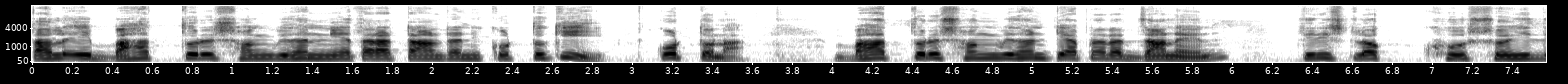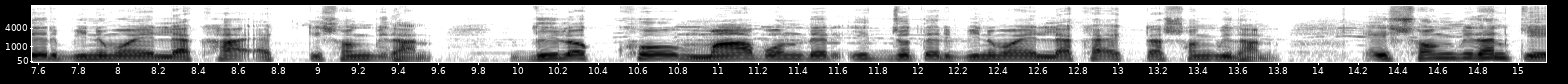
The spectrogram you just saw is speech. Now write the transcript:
তাহলে এই বাহাত্তরের সংবিধান নিয়ে তারা টানাটানি করতো কি? করতো না। বাহাত্তরের সংবিধানটি আপনারা জানেন, তিরিশ লক্ষ শহীদের বিনিময়ে লেখা একটি সংবিধান, দুই লক্ষ মা বোনদের ইজ্জতের বিনিময়ে লেখা একটা সংবিধান। এই সংবিধানকে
